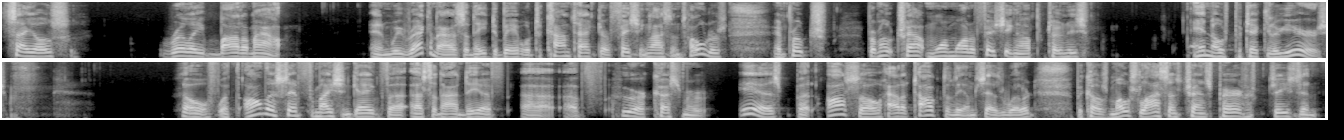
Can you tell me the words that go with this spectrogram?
sales really bottom out. And we recognize the need to be able to contact our fishing license holders and promote, promote trout and warm water fishing opportunities in those particular years. So, with all this information, gave uh, us an idea of, uh, of who our customer is, but also how to talk to them, says Willard, because most license transparencies and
